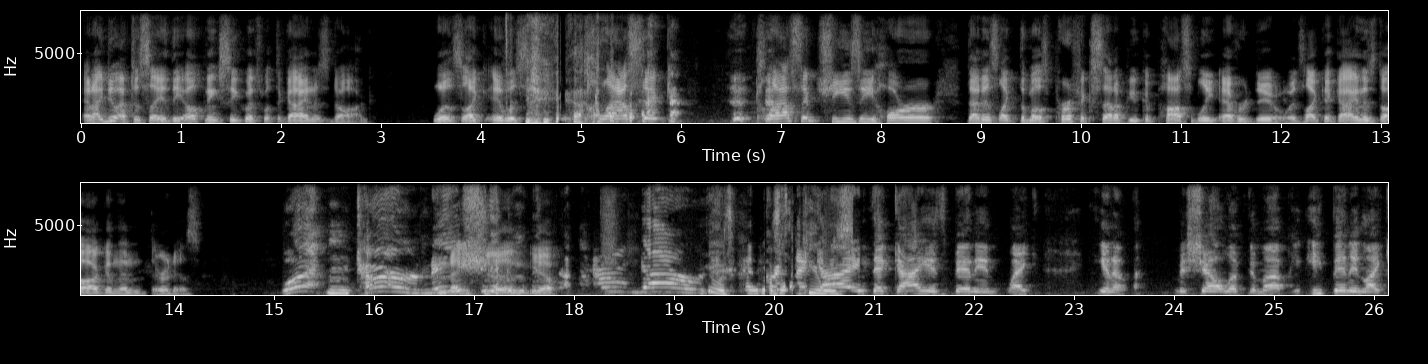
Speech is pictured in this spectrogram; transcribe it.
And I do have to say, the opening sequence with the guy and his dog was like it was classic, classic cheesy horror. That is like the most perfect setup you could possibly ever do. It's like a guy and his dog, and then there it is. What in tarnation? Yep. oh God! It was, and of course, like that guy, was... that guy has been in like, you know, Michelle looked him up. He, he'd been in like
